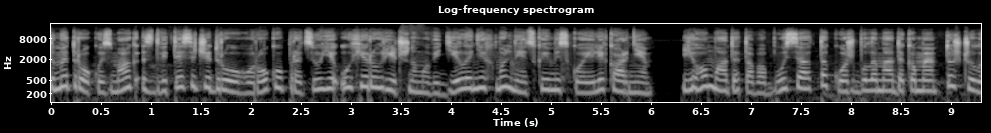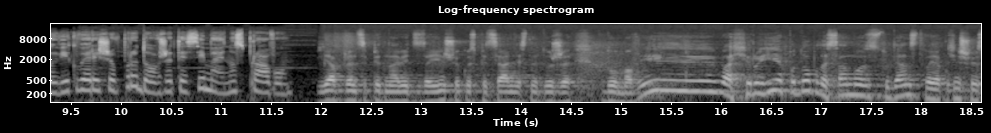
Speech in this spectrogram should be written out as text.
Дмитро Кузьмак з 2002 року працює у хірургічному відділенні Хмельницької міської лікарні. Його мати та бабуся також були медиками, тож чоловік вирішив продовжити сімейну справу. Я, в принципі, навіть за іншу якусь спеціальність не дуже думав. І а хірургія подобалась саме з студентства, як іншої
